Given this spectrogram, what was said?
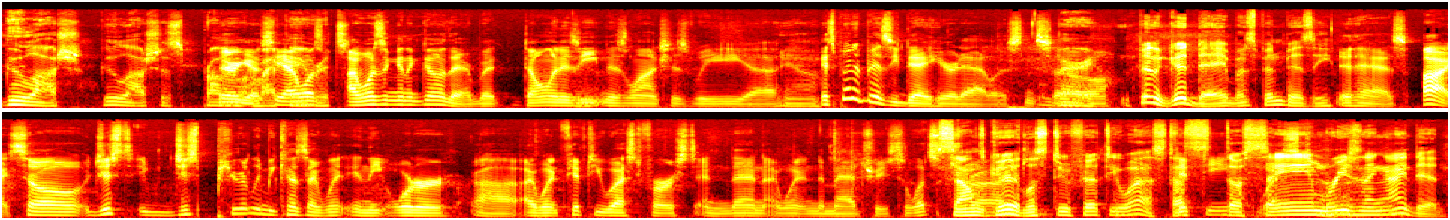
Goulash. Goulash is probably there You go. See, I was I wasn't gonna go there, but Dolan is eating his lunch as we. Uh, Yeah. It's been a busy day here at Atlas, and so Very. It's been a good day, but it's been busy. It has. All right, so just just purely because I went in the order, uh, I went 50 West first, and then I went into Mad Tree. So let's Sounds good. Let's do 50 West. That's 50 the West. same reasoning I did.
